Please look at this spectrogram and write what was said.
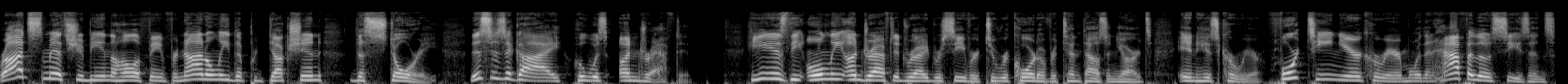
Rod Smith should be in the Hall of Fame for not only the production, the story. This is a guy who was undrafted. He is the only undrafted wide receiver to record over 10,000 yards in his career. 14 year career, more than half of those seasons,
